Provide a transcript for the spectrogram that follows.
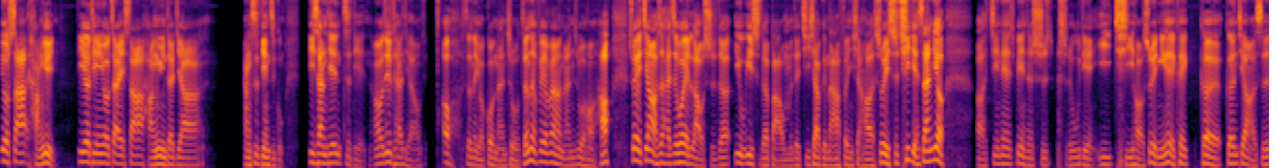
又杀航运，第二天又再杀航运，再加强势电子股，第三天止跌，然后就弹起来，哦，真的有够难做，真的非常非常难做哈。好，所以姜老师还是会老实的、一五一十的把我们的绩效跟大家分享哈。所以十七点三六。啊，今天变成十十五点一七哈，所以你也可以跟跟姜老师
